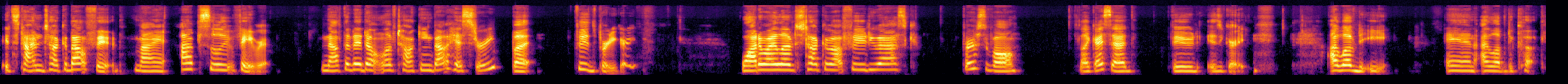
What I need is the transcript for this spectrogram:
It's time to talk about food, my absolute favorite. Not that I don't love talking about history, but food's pretty great. Why do I love to talk about food, you ask? First of all, like I said, food is great. I love to eat, and I love to cook,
